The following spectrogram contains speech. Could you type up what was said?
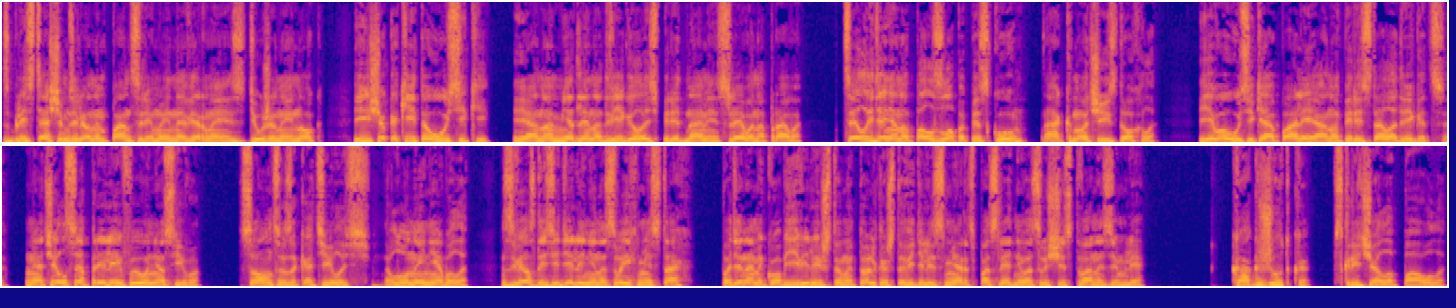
с блестящим зеленым панцирем и, наверное, с дюжиной ног, и еще какие-то усики, и оно медленно двигалось перед нами, слева направо. Целый день оно ползло по песку, а к ночи издохло. Его усики опали, и оно перестало двигаться. Начался прилив и унес его. Солнце закатилось, луны не было, звезды сидели не на своих местах. По динамику объявили, что мы только что видели смерть последнего существа на земле. «Как жутко!» — вскричала Паула.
